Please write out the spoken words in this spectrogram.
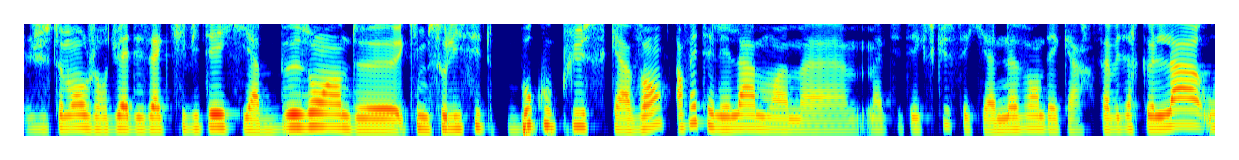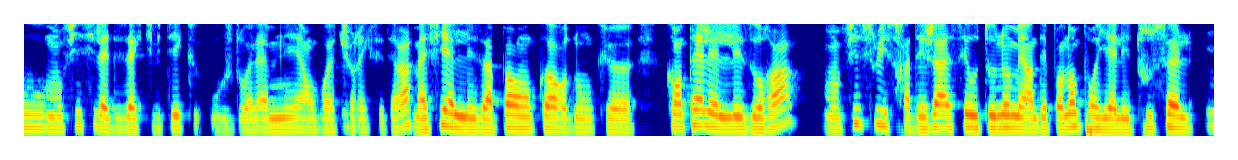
justement aujourd'hui a des activités, qui a besoin de, qui me sollicite beaucoup plus qu'avant. En fait, elle est là, moi, ma, ma petite excuse, c'est qu'il y a 9 ans d'écart. Ça veut dire que là où mon fils, il a des activités où je dois l'amener en voiture, mmh etc. Ma fille, elle les a pas encore. Donc, euh, quand elle, elle les aura, mon fils, lui, sera déjà assez autonome et indépendant pour y aller tout seul. Mmh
